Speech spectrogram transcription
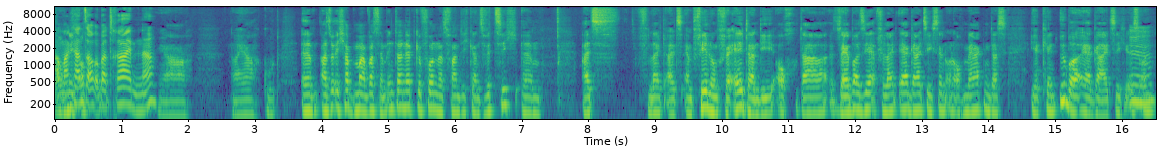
auch man kann es auch übertreiben, ne? Ja, naja, gut. Ähm, also ich habe mal was im Internet gefunden, das fand ich ganz witzig. Ähm, als vielleicht als Empfehlung für Eltern, die auch da selber sehr vielleicht ehrgeizig sind und auch merken, dass ihr Kind über ehrgeizig ist. Und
